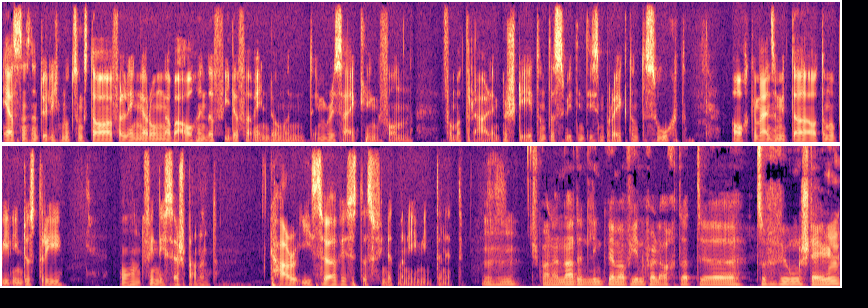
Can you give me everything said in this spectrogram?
erstens natürlich Nutzungsdauerverlängerung, aber auch in der Wiederverwendung und im Recycling von, von Materialien besteht. Und das wird in diesem Projekt untersucht, auch gemeinsam mit der Automobilindustrie und finde ich sehr spannend. Car E-Service, das findet man eh im Internet. Mhm, spannend. Na, den Link werden wir auf jeden Fall auch dort äh, zur Verfügung stellen.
